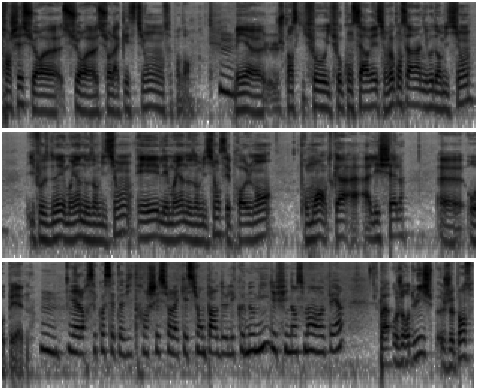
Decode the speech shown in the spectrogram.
trancher sur, euh, sur, euh, sur la question, cependant. Hmm. Mais euh, je pense qu'il faut, il faut conserver, si on veut conserver un niveau d'ambition, il faut se donner les moyens de nos ambitions. Et les moyens de nos ambitions, c'est probablement, pour moi en tout cas, à, l'échelle européenne. Hmm. Et alors, c'est quoi cet avis tranché sur la question? On parle de l'économie, du financement européen? Bah, Aujourd'hui, je, pense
